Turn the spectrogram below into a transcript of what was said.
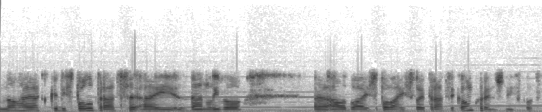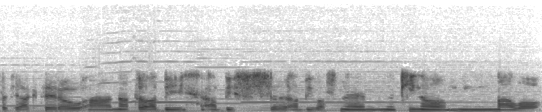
mnohé ako keby spolupráce aj zdanlivo alebo aj z povahy svojej práce konkurenčných v podstate aktérov a na to, aby, aby, aby vlastne kino malo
